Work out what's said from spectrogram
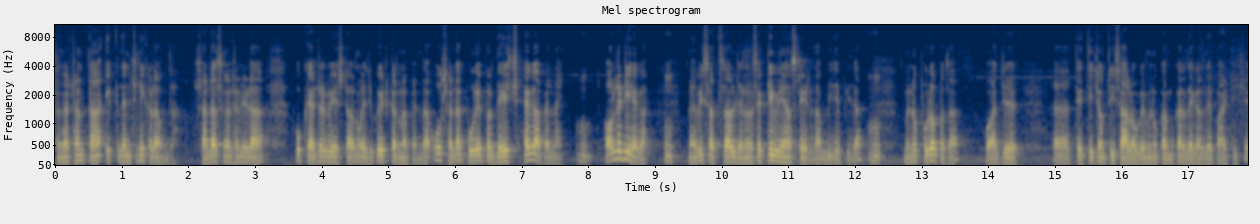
ਸੰਗਠਨ ਤਾਂ ਇੱਕ ਦਿਨ 'ਚ ਨਹੀਂ ਖੜਾ ਹੁੰਦਾ। ਸਾਡਾ ਸੰਗਠਨ ਜਿਹੜਾ ਉਹ ਕੈਡਰ ਬੇਸਡ ਆ ਉਹਨੂੰ ਐਜੂਕੇਟ ਕਰਨਾ ਪੈਂਦਾ। ਉਹ ਸਾਡਾ ਪੂਰੇ ਪ੍ਰਦੇਸ਼ 'ਚ ਹੈਗਾ ਪਹਿਲਾਂ ਹੀ। ਆਲਰੇਡੀ ਹੈਗਾ। ਮੈਂ ਵੀ 7 ਸਾਲ ਜਨਰਲ ਸੈਕਟਰੀ ਰਿਹਾ ਸਟੇਟ ਦਾ ਬੀਜੇਪੀ ਦਾ। ਮੈਨੂੰ ਪੂਰਾ ਪਤਾ। ਉਹ ਅੱਜ ਅ, 33 34 ਸਾਲ ਹੋ ਗਏ ਮੈਨੂੰ ਕੰਮ ਕਰਦੇ ਕਰਦੇ ਪਾਰਟੀ 'ਚ।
